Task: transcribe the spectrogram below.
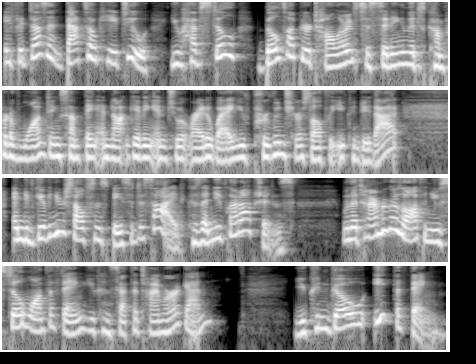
If it doesn't, that's okay too. You have still built up your tolerance to sitting in the discomfort of wanting something and not giving into it right away. You've proven to yourself that you can do that. And you've given yourself some space to decide because then you've got options. When the timer goes off and you still want the thing, you can set the timer again. You can go eat the thing.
